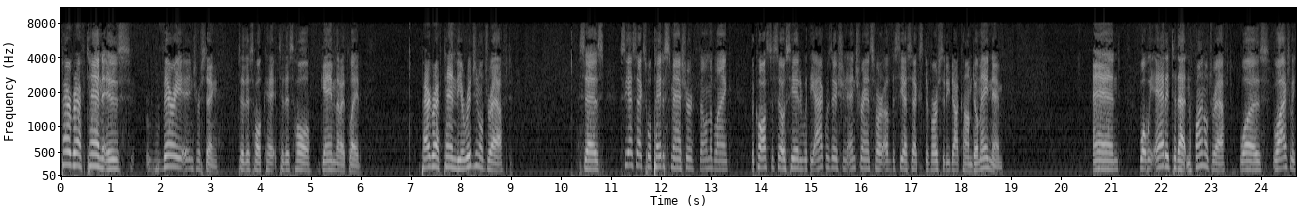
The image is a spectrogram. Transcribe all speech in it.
Paragraph 10 is very interesting to this whole ca- to this whole game that I played. Paragraph 10, the original draft says CSX will pay to Smasher, fill in the blank, the cost associated with the acquisition and transfer of the CSXDiversity.com domain name. And what we added to that in the final draft was, well, actually,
